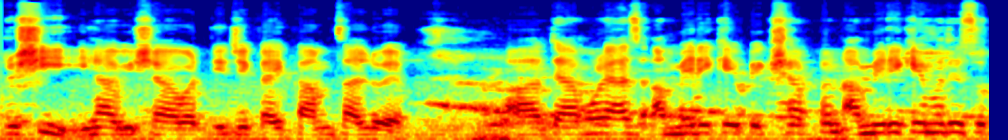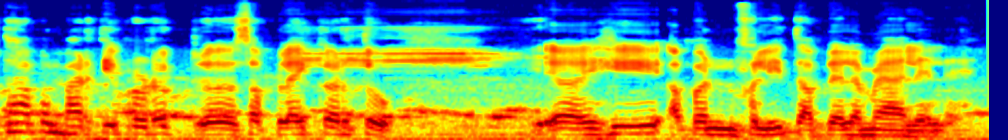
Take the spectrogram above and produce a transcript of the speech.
कृषी ह्या विषयावरती जे काही काम चालू आहे. त्यामुळे आज अमेरिकेपेक्षा पण अमेरिकेमध्ये सुद्धा आपण भारतीय प्रोडक्ट सप्लाय करतो. हे आपण फलित आपल्याला मिळालेलं आहे.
